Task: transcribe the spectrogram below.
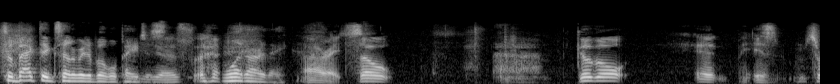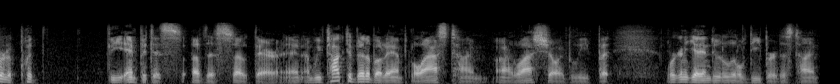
so back to accelerated mobile pages. yes. What are they? All right. So uh, Google it is sort of put the impetus of this out there, and, and we've talked a bit about AMP the last time, uh, last show, I believe, but we're going to get into it a little deeper this time.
